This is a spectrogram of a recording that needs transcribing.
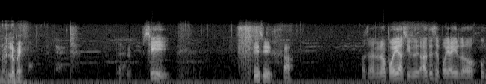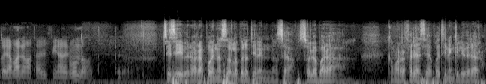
No es lo mismo. Sí, Sí, sí, está. o sea, no podías ir. Antes se podía ir los dos juntos de la mano hasta el final del mundo. Pero Sí, sí, pero ahora pueden hacerlo, pero tienen, o sea, solo para como referencia, después tienen que liberar.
